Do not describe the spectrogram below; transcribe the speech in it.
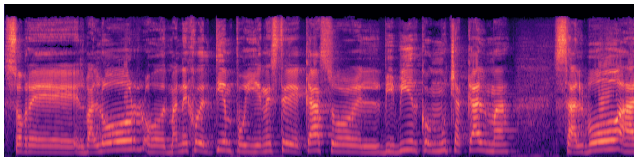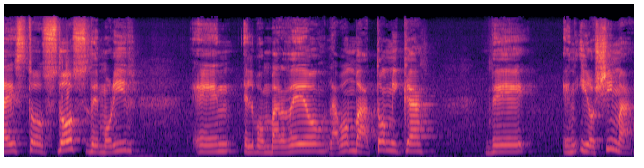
sobre el valor o el manejo del tiempo y en este caso el vivir con mucha calma salvó a estos dos de morir en el bombardeo, la bomba atómica de en Hiroshima.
